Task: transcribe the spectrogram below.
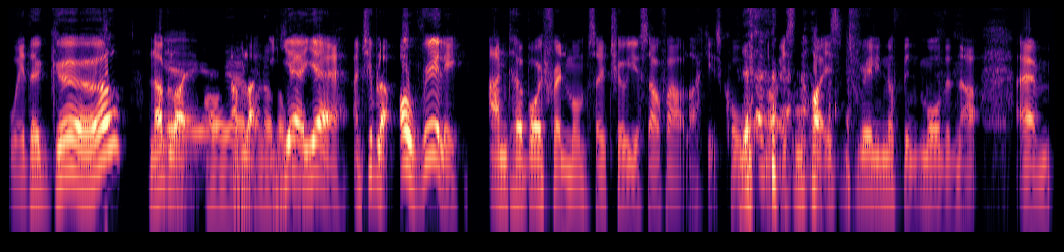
"With a girl," and I'd be Yeah, like, yeah. Oh yeah, "I'd be like, yeah, one. yeah," and she'd be like, "Oh, really?" And her boyfriend, mum. So chill yourself out. Like it's cool. It's, not, it's not. It's really nothing more than that. Um,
